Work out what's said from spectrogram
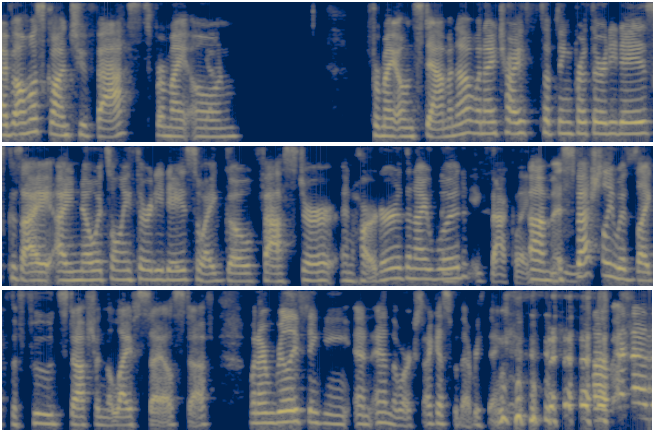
I've almost gone too fast for my own for my own stamina when I try something for 30 days because I I know it's only 30 days so I go faster and harder than I would exactly um, mm-hmm. especially with like the food stuff and the lifestyle stuff when I'm really thinking and and the works I guess with everything um, and then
